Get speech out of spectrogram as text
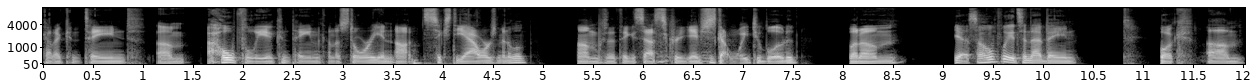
kind of contained. Um, hopefully a contained kind of story and not sixty hours minimum. Um, because I think Assassin's Creed games just got way too bloated. But um, yeah. So hopefully it's in that vein. Look, um,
